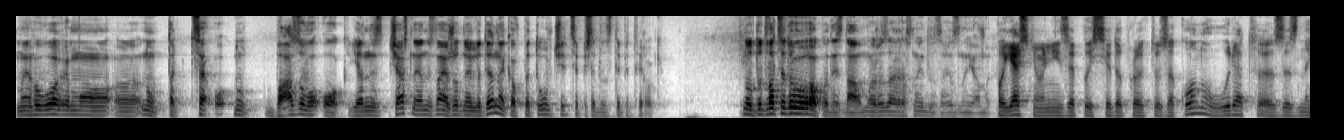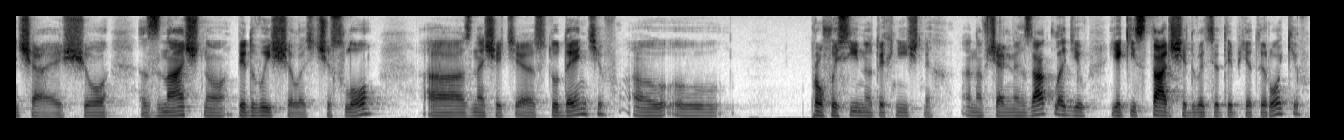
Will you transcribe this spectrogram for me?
Ми говоримо, ну так це ну, базово ок. Я не чесно, я не знаю жодної людини, яка в ПТУ вчиться після 25 років. Ну, до 22 року не знав, може зараз знайду зараз знайомих. пояснювальній записці до проекту закону уряд е, зазначає, що значно підвищилось число е, значить, е, студентів професійно-технічних навчальних закладів, які старші 25 років,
